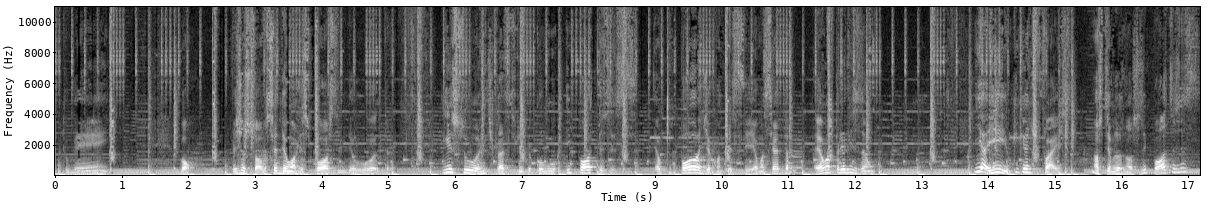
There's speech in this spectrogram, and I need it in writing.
Muito bem. Bom, veja só, você deu uma resposta e deu outra. Isso a gente classifica como hipóteses é o que pode acontecer, é uma certa, é uma previsão. E aí, o que, que a gente faz? Nós temos as nossas hipóteses,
